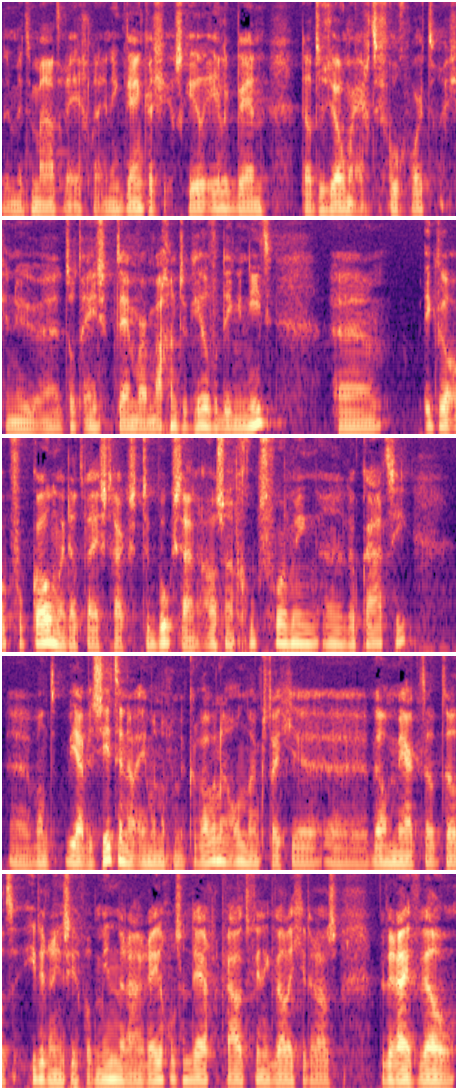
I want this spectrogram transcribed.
de, met de maatregelen. En ik denk, als, ik heel eerlijk ben, dat de zomer echt te vroeg wordt. Als je nu eh, tot 1 september mag natuurlijk heel veel dingen niet. Ehm, ik wil ook voorkomen dat wij straks te boek staan als een groepsvorming eh, locatie. Want ja, we zitten nou eenmaal nog in de corona. Ondanks dat je wel merkt dat, dat iedereen zich wat minder aan regels en dergelijke houdt, vind ik wel dat je er als bedrijf wel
